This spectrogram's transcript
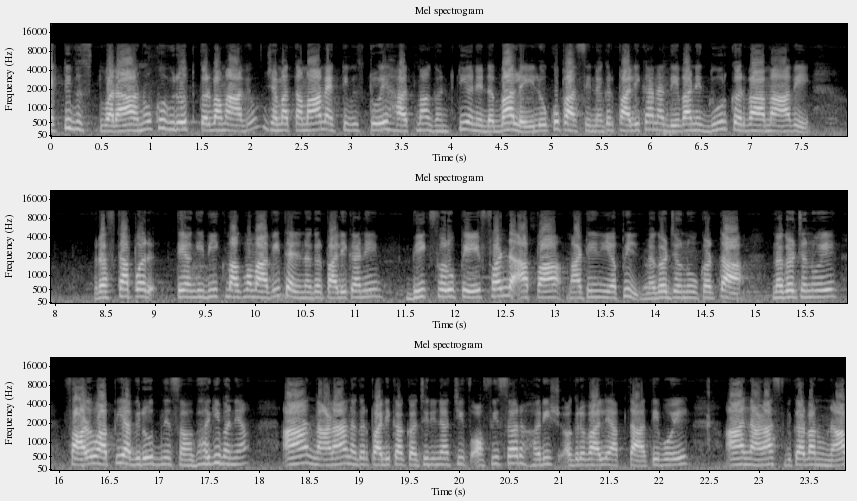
એક્ટિવિસ્ટ દ્વારા અનોખો વિરોધ કરવામાં આવ્યો, જેમાં તમામ એક્ટિવિસ્ટોએ હાથમાં ઘંટડી અને ડબ્બા લઈ લોકો પાસે નગરપાલિકાના દેવાને દૂર કરવામાં આવે રસ્તા પર તે અંગે ભીખ માંગવામાં આવી ત્યારે નગરપાલિકાને ભીખ સ્વરૂપે ફંડ આપવા માટેની અપીલ નગરજનો કરતા નગરજનોએ ફાળો આપી આ વિરોધને સહભાગી બન્યા. આ નાણાં નગરપાલિકા કચેરીના ચીફ ઓફિસર હરીશ અગ્રવાલે આપતા તેઓએ આ નાણાં સ્વીકારવાનું ના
